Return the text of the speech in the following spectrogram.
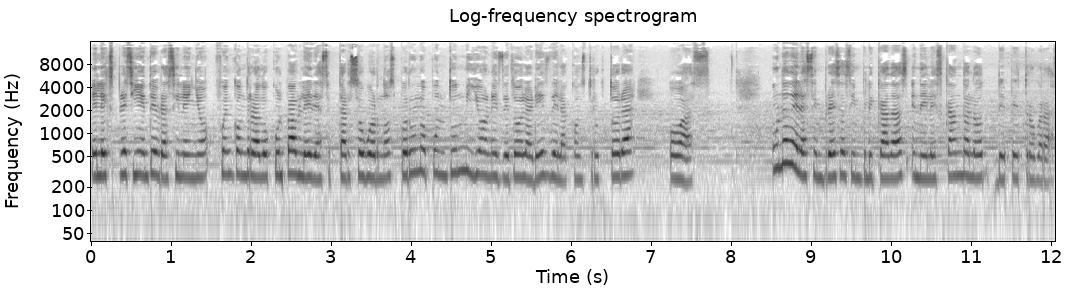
El expresidente brasileño fue encontrado culpable de aceptar sobornos por 1.1 millones de dólares de la constructora OAS una de las empresas implicadas en el escándalo de Petrobras.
